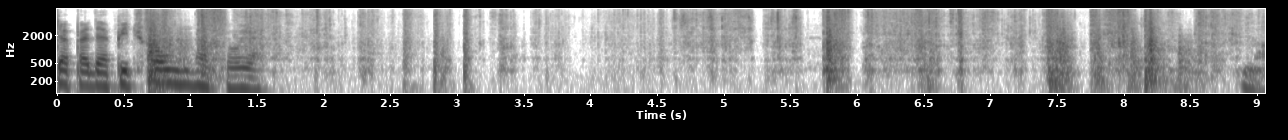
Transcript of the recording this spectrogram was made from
DPD Peachką, pasuje. No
